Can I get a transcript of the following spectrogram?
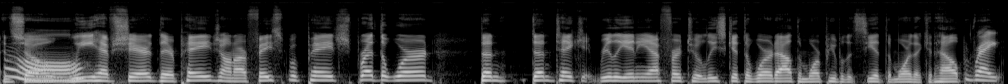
And so we have shared their page on our Facebook page. Spread the word. Doesn't doesn't take really any effort to at least get the word out. The more people that see it, the more that can help. Right.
